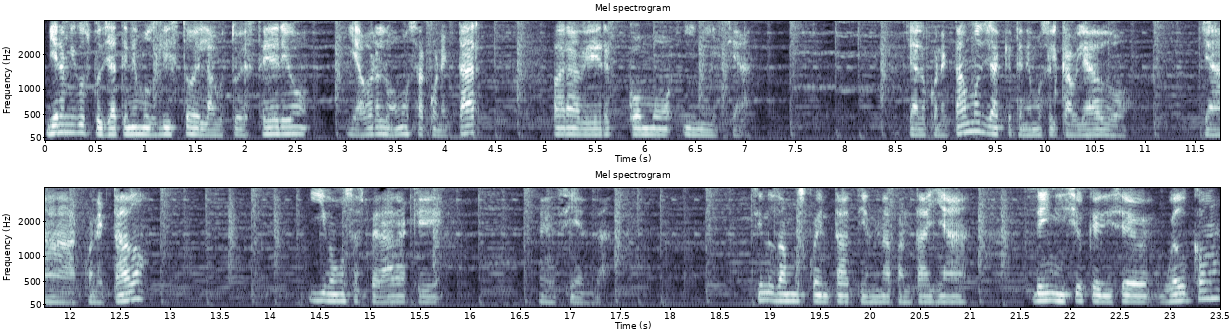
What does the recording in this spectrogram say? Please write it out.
Bien amigos pues ya tenemos listo el auto estéreo y ahora lo vamos a conectar para ver cómo inicia. Ya lo conectamos ya que tenemos el cableado ya conectado. Y vamos a esperar a que encienda. Si nos damos cuenta tiene una pantalla de inicio que dice welcome.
